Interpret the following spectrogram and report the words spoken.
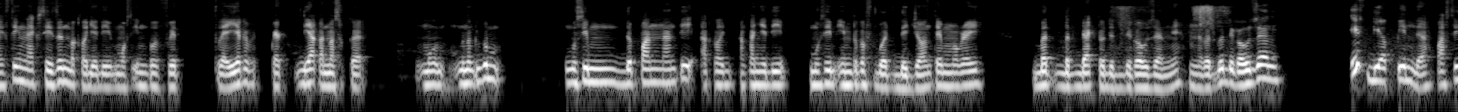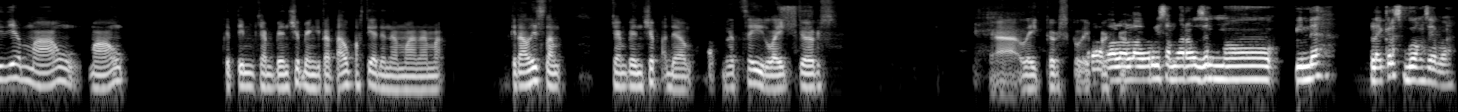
I think next season bakal jadi most improved player. Dia akan masuk ke menurut gue musim depan nanti akan akan jadi musim improve buat DeJounte Murray. But but back to the DeRozan ya menurut gue DeRozan if dia pindah pasti dia mau mau ke tim championship yang kita tahu pasti ada nama-nama. Kita list lah championship ada let's say Lakers. Ya Lakers ke Kalau Lakers kalau Lowry sama Rosen mau pindah, Lakers buang siapa?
